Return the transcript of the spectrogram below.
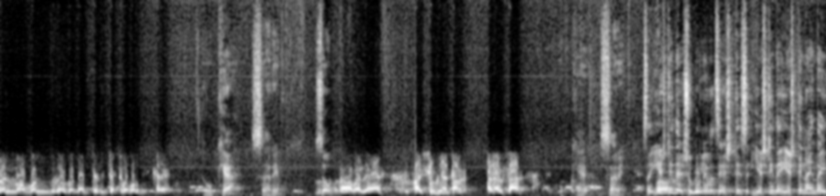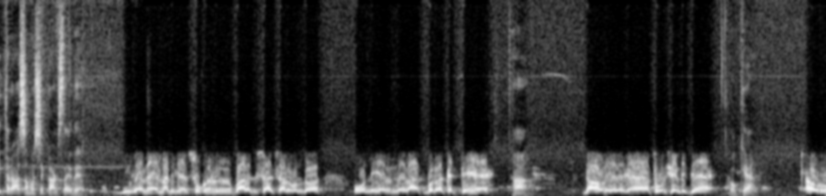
ಕಣ್ಣು ಬಂದ್ದಾಗ ತಲೆ ಚಕ್ರ ಬರುತ್ತೆ. ಓಕೆ ಸರಿ. ಸೊ ಆಮೇಲೆ ಹಸಿವಿಗೆ ತರ ಸರ್ ಓಕೆ ಸರಿ. ಸರ್ ಎಷ್ಟಿದೆ? ಶುಗರ್ ಲೆವೆಲ್ಸ್ ಎಷ್ಟು ಎಷ್ಟಿದೆ? ಎಷ್ಟು ದಿನದಿಂದ ಈ ತರ ಸಮಸ್ಯೆ ಕಾಣಿಸ್ತಾ ಇದೆ? ಈಗಲೇ ನನಗೆ ಶುಗರ್ ಬಹಳ ದಿವಸ ಆಯ್ತು ಸರ್ ಒಂದು ಒನ್ ಇಯರ್ ಮೇಲೆ ಆತ್ ಬರಕತ್ತಿ. ಹಾಂ. ದಾವಣಗೆರೆಗೆ ತೋರ್ಸ್ಕೊಂಡಿದ್ದೆ. ಓಕೆ ಅವರು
